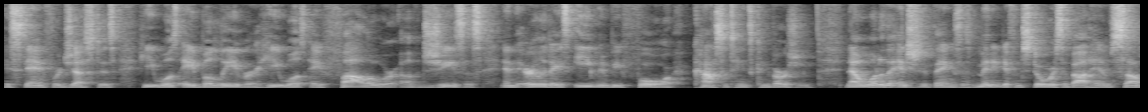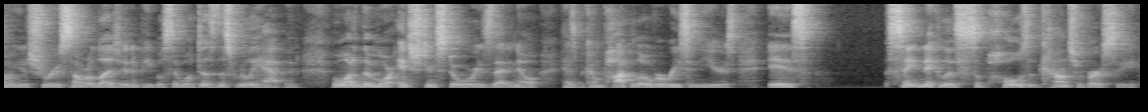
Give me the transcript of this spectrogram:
his stand for justice. He was a believer. He was a follower of Jesus in the early days, even before Constantine's conversion. Now, one of the interesting things, is many different stories about him. Some are true, some are legend, and people say, well, does this really happen? But one of the more interesting stories that, you know, has become popular over recent years is St. Nicholas' supposed controversy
